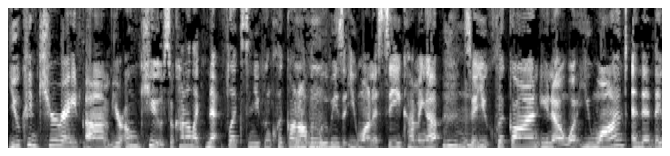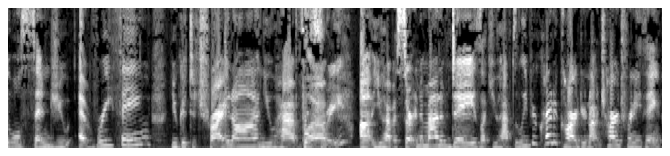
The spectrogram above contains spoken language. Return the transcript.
you can curate um, your own queue. So kind of like Netflix, and you can click on all the Mm-hmm. movies that you want to see coming up. So you click on, you know, what you want, and then they will send you everything. You get to try it on. You have For uh, free? Uh, you have a certain amount of days. Like you have to leave your credit card. You're not charged for anything.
